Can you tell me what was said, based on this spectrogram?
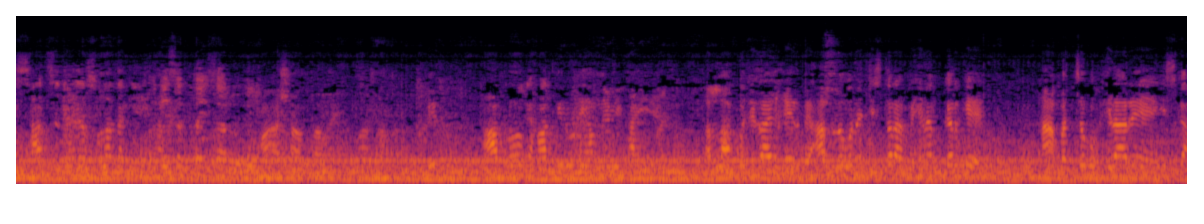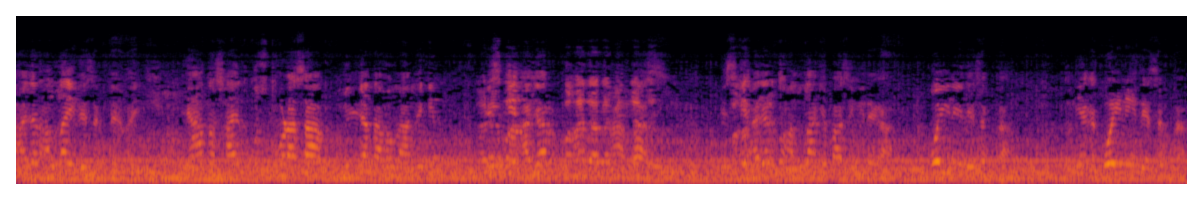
2007 से 2016 तक यहीं मुझे सत्ताईस साल हो गए। माशा भाई माशा फिर आप लोगों के हाथ की रोटी हमने भी खाई है। अल्लाह आपको जजाय खैर दे आप लोगों ने जिस तरह मेहनत करके हाँ बच्चों को खिला रहे हैं इसका अजर अल्लाह ही दे सकते हैं भाई। यहाँ तो शायद कुछ थोड़ा सा मिल जाता होगा लेकिन इसके वहाँ- अजर वहाँ ज़्यादा हाँ, बस। इसके अजर तो अल्लाह के पास ही मिलेगा। कोई नहीं दे सकता। दुनिया का कोई नहीं दे सकता।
